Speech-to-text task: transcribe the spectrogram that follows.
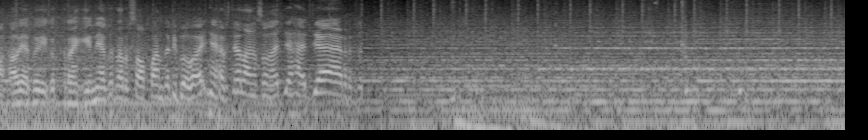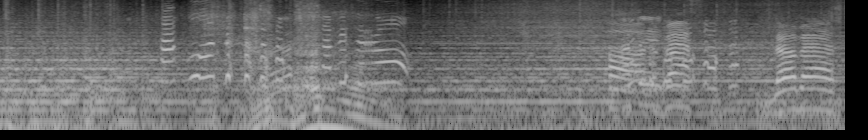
Pertama kali aku ikut trek ini aku taruh sopan tadi bawahnya harusnya langsung aja hajar. Takut. Tapi seru. Oh, the best. The best.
